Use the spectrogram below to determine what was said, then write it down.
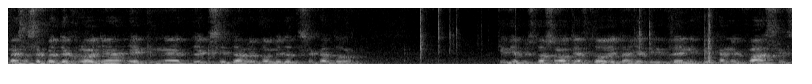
Μέσα σε πέντε χρόνια έκλεινε το 60 με 70%. Και διαπιστώσαμε ότι αυτό ήταν γιατί δεν υπήρχαν βάσεις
